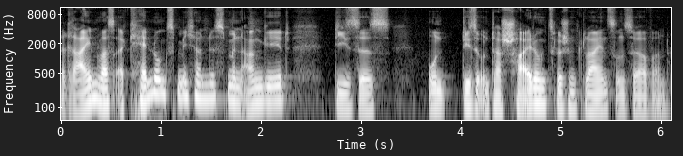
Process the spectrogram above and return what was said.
rein, was Erkennungsmechanismen angeht, dieses und diese Unterscheidung zwischen Clients und Servern.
